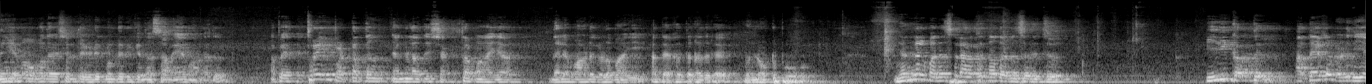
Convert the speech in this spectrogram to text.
നിയമ നിയമോപദേശം തേടിക്കൊണ്ടിരിക്കുന്ന സമയമാണിത്. അപ്പോൾ എത്രയും പെട്ടെന്ന് ഞങ്ങൾ അതിശക്തമായ നിലപാടുകളുമായി അദ്ദേഹത്തിനെതിരെ മുന്നോട്ട് പോകും. ഞങ്ങൾ മനസ്സിലാക്കുന്നതനുസരിച്ച് ഈ കത്തിൽ അദ്ദേഹം എഴുതിയ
